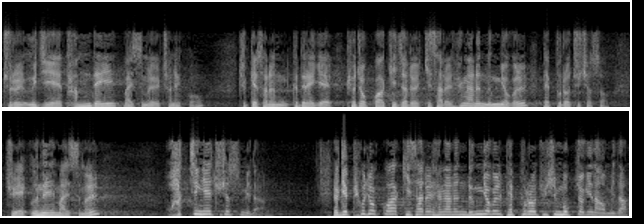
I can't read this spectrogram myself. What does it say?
주를 의지해 담대히 말씀을 전했고 주께서는 그들에게 표적과 기자를 기사를 행하는 능력을 베풀어 주셔서 주의 은혜의 말씀을 확증해 주셨습니다. 여기에 표적과 기사를 행하는 능력을 베풀어 주신 목적이 나옵니다.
